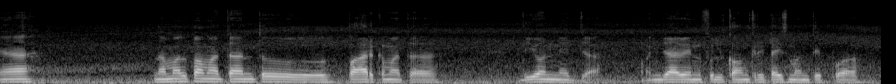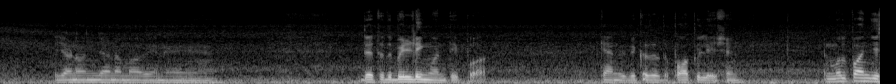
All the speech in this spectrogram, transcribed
yeah ನಮ್ಮಲ್ಪ ಮತ ಅಂತೂ ಪಾರ್ಕ್ ಮತ ದಿಯೋನ್ ನೆಜ್ಜ ಒಂಜಾವೇನು ಫುಲ್ ಕಾಂಕ್ರಿಟೈಸ್ ಮಂತಿಪ್ಪುವ ಜನ ಒಂಜನ ಮಾವೇನೆ due to the building vantipu can be because of the population and mulpanji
